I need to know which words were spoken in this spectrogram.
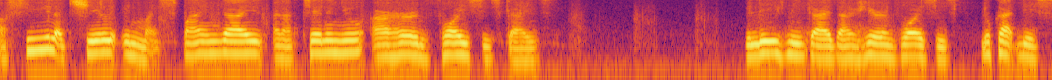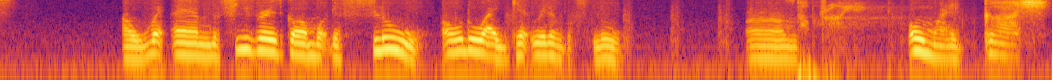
I feel a chill in my spine, guys, and I'm telling you, I heard voices, guys. Believe me, guys, I'm hearing voices. Look at this. I went, um, the fever is gone, but the flu. How do I get rid of the flu? Um, Stop trying. oh my gosh.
